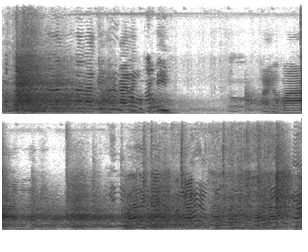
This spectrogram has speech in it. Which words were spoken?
tanggalin. alam muna natin sa kanang gupitin. Oo. Ay, ano natin. Ayan, may Wala mga tayo sa pakan. Ang cute pa naman. O, dito ka.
